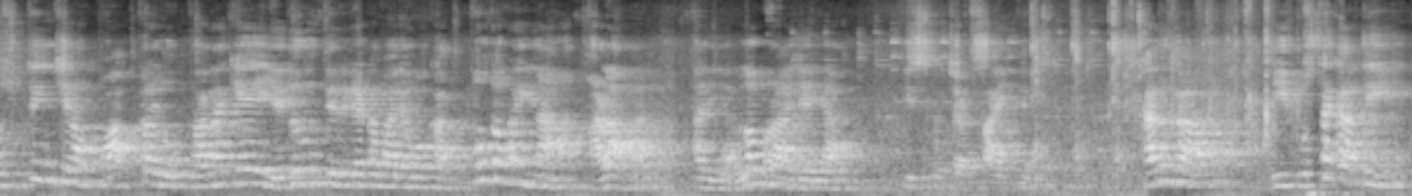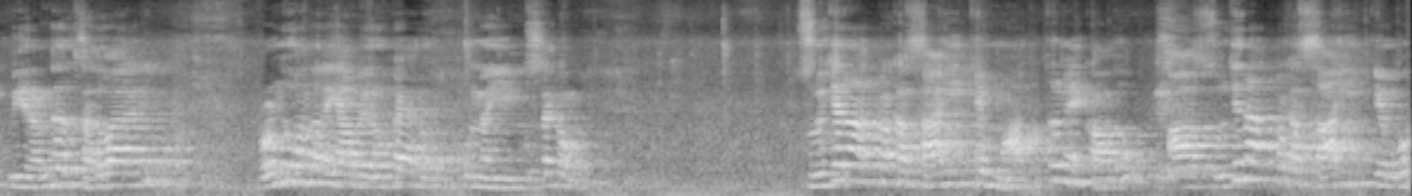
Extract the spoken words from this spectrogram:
సృష్టించిన పాత్రలు తనకే ఎదురు తిరగటం అనే ఒక అద్భుతమైన కళ అది ఎల్లం రాజయ్య తీసుకొచ్చాడు సాహిత్యం. కనుక ఈ పుస్తకాన్ని మీరందరూ చదవాలని రెండు వందల యాభై రూపాయలు ఉన్న ఈ పుస్తకం సృజనాత్మక సాహిత్యం మాత్రమే కాదు ఆ సృజనాత్మక సాహిత్యంలో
